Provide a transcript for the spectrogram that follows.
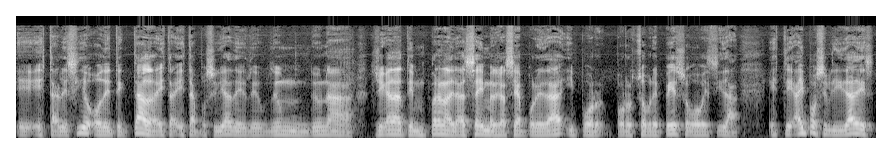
eh, establecido o detectada esta, esta posibilidad de, de, una llegada temprana del Alzheimer, ya sea por edad y por, por sobrepeso o obesidad. Este, ¿Hay posibilidades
